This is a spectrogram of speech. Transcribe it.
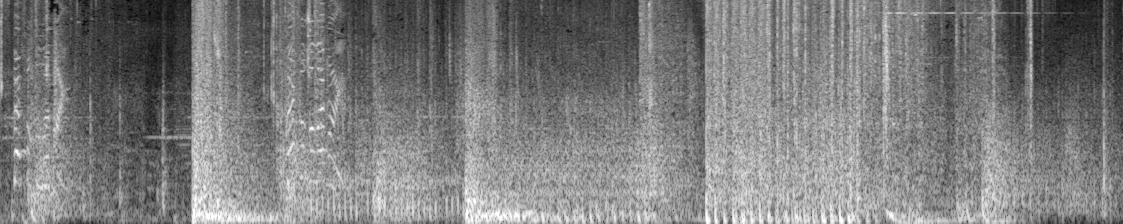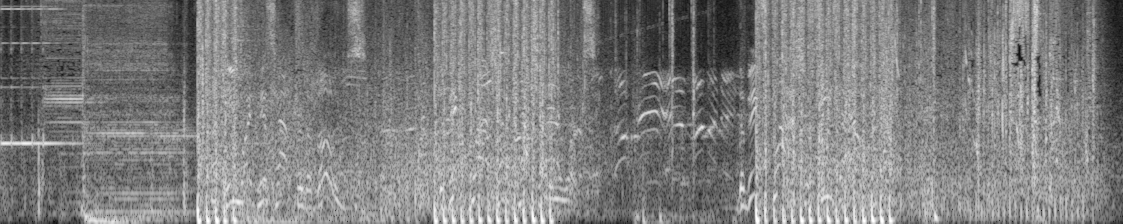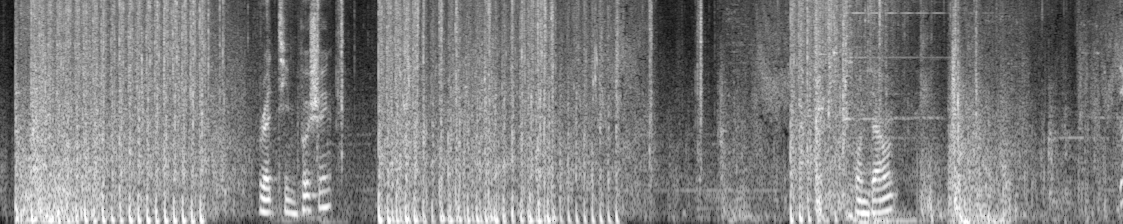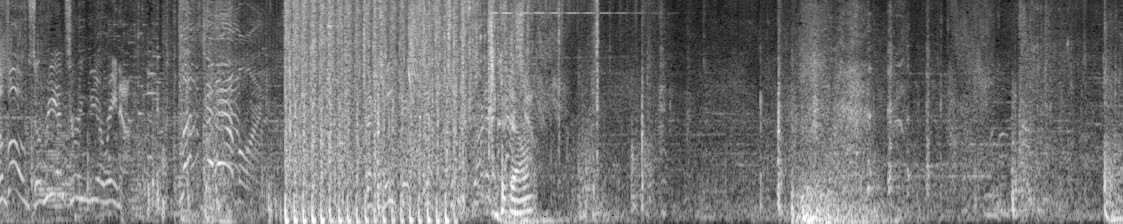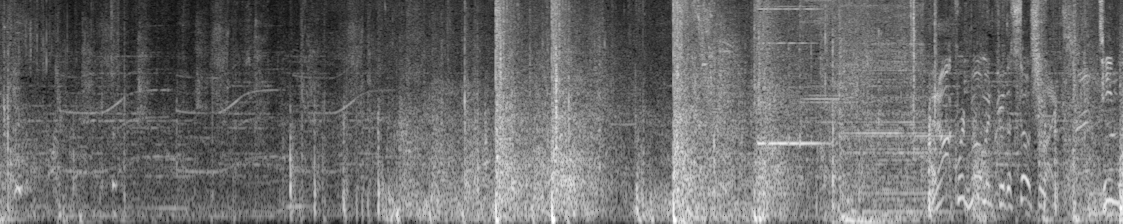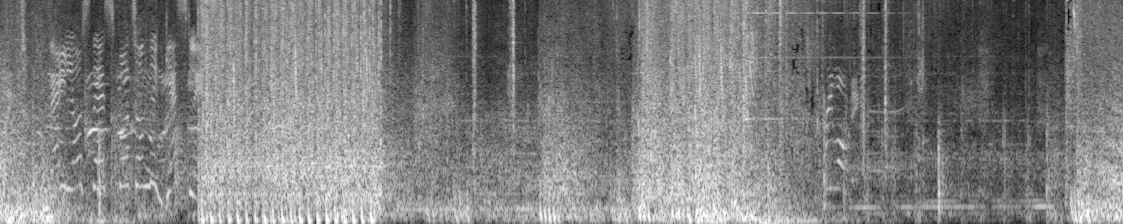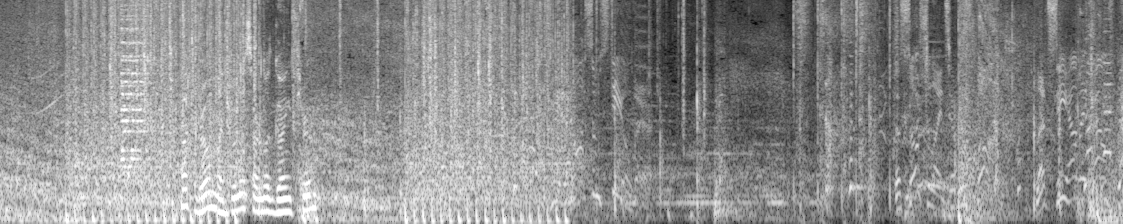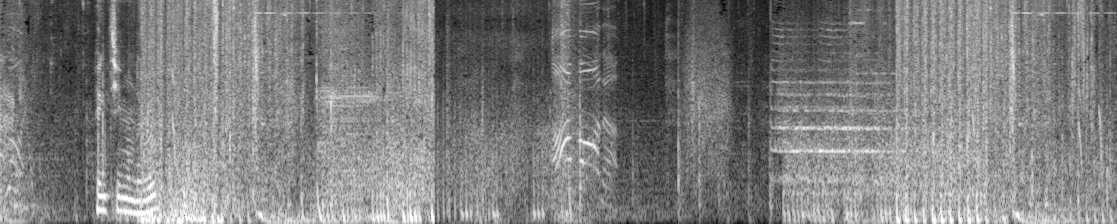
Special delivery. Special delivery. A team-wide mishap for the Vogues. The Big Splash had a cash out in the works. The Big Splash has seized the helm. Red team pushing. One down. The Vogues are re-entering the arena. Let's get airborne. The Kingfish just jump-started a Two cash down. Socialites. Team White. They lost their spot on the guest list. Reloading. Fuck bro, my bullets are not going through. Made an awesome steal there. The socialites have respawned. Let's see how they bounce back. Pink team on the roof.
